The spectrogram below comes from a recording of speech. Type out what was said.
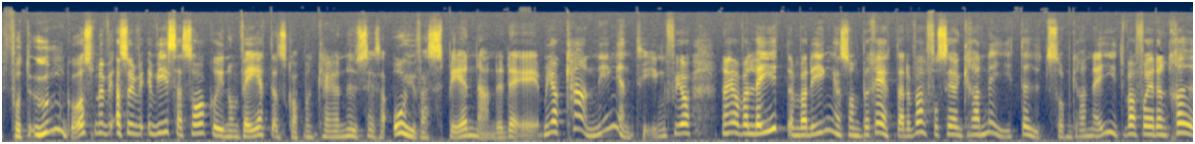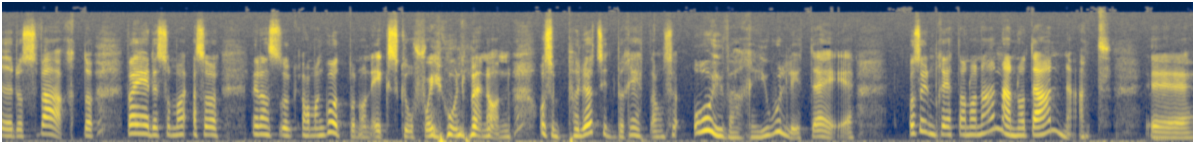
fått umgås med alltså, vissa saker inom vetenskapen kan jag nu säga så här, oj vad spännande det är. Men jag kan ingenting. För jag, när jag var liten var det ingen som berättade varför ser granit ut som granit? Varför är den röd och svart? Och vad är det som, alltså, medan så har man gått på någon exkursion med någon och så plötsligt berättar hon så oj vad roligt det är. Och sen berättar någon annan något annat. Eh,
